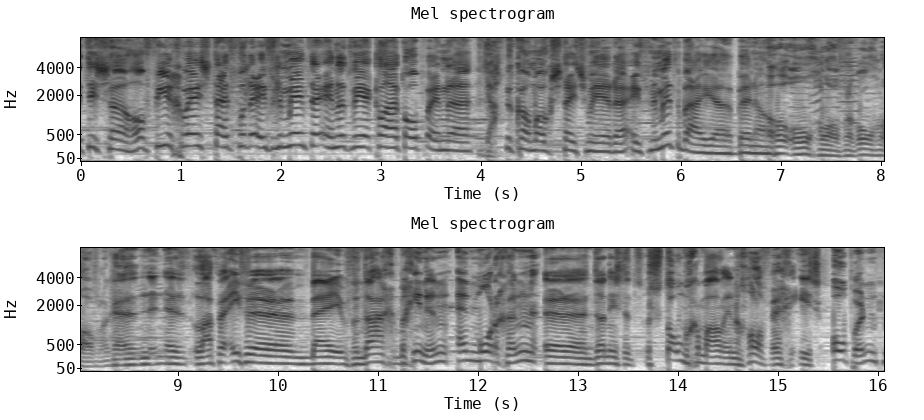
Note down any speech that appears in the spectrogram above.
Het is eh, half vier geweest, tijd voor de evenementen en het weer klaart op. En eh, er komen ook steeds meer eh, evenementen bij, Benno. Oh, ongelooflijk, ongelooflijk. Laten we even bij vandaag beginnen. En morgen, dan is het stoomgemaal in Halfweg is open.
